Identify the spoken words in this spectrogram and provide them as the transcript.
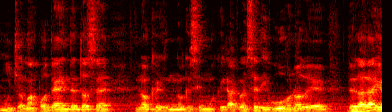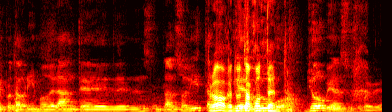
mucho más potente. Entonces nos, nos quisimos quedar con ese dibujo, ¿no? De, de darle ahí el protagonismo delante, de- de- en plan solista. Pero que tú estás grupo, contento. Yo bien, súper bien.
